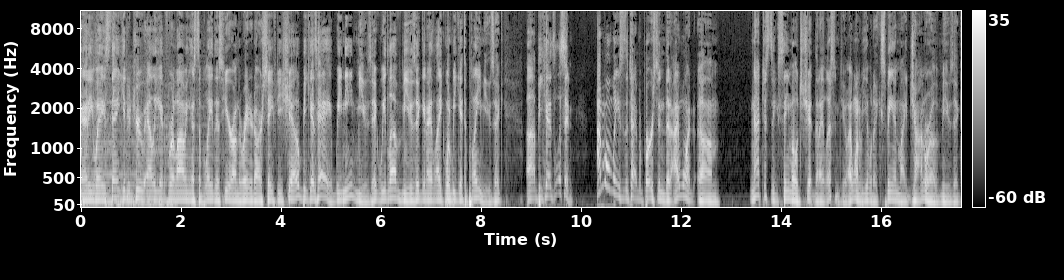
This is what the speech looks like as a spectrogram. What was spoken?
Anyways, thank you to Drew Elliott for allowing us to play this here on the Rated R Safety Show because, hey, we need music. We love music, and I like when we get to play music. Uh, because, listen, I'm always the type of person that I want um, not just the same old shit that I listen to. I want to be able to expand my genre of music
